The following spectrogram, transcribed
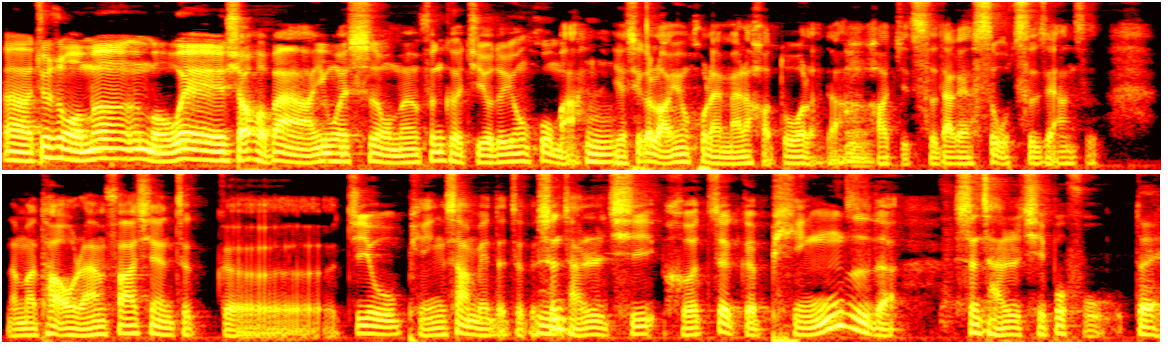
呃，就是我们某位小伙伴啊，因为是我们分客机油的用户嘛，也是个老用户了，买了好多了，对吧？好几次，大概四五次这样子。那么他偶然发现这个机油瓶上面的这个生产日期和这个瓶子的生产日期不符。对，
